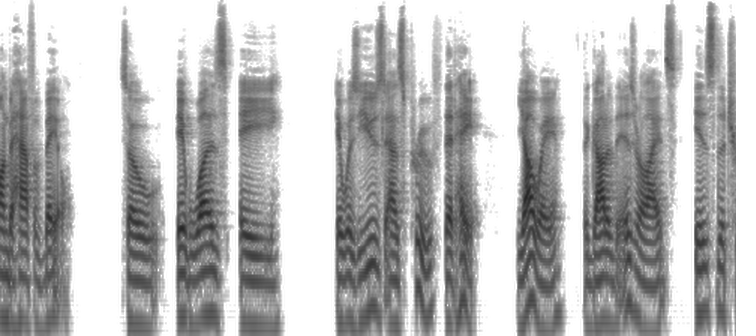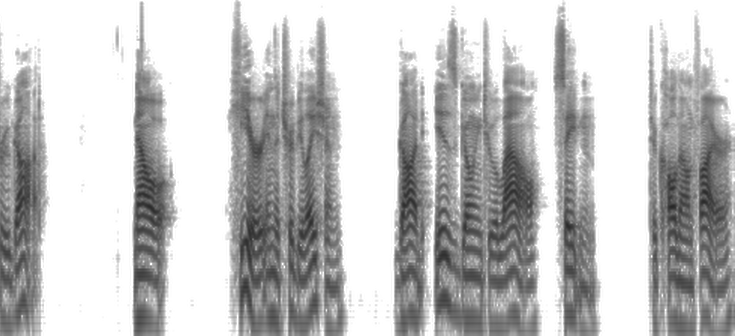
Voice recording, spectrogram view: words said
on behalf of Baal. So it was a it was used as proof that hey, Yahweh, the God of the Israelites, is the true God. Now, here in the tribulation, God is going to allow Satan to call down fire.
